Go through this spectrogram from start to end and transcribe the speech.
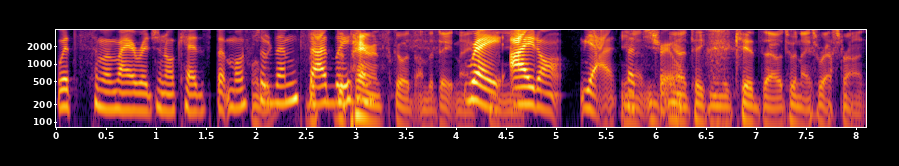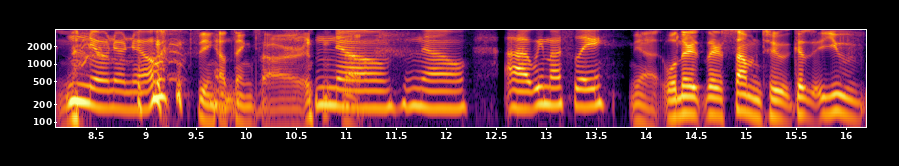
with some of my original kids, but most Well, of them sadly the, have- parents go on the date night. right. I don't. Yeah, that's not, true. You're not taking the kids out to a nice restaurant and no, no, no. seeing how things are. and- No, no. Uh, we mostly Yeah. Well, there's there's some too because you've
